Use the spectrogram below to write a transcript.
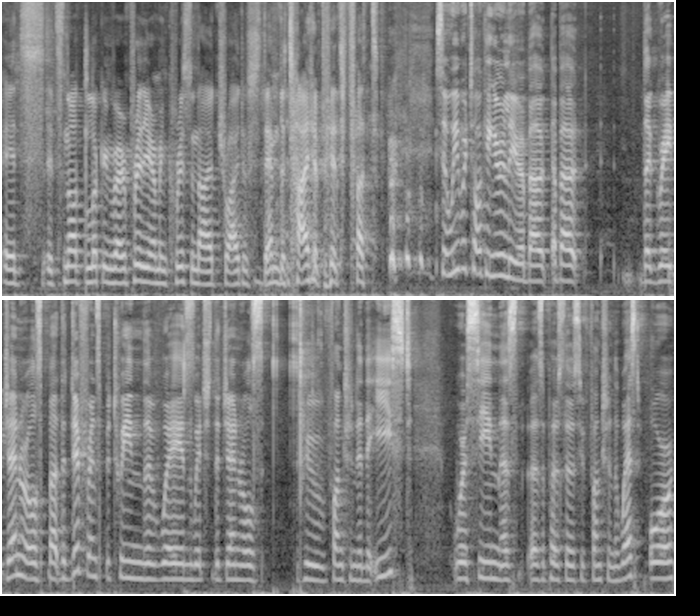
it's it's not looking very pretty. I mean, Chris and I try to stem the tide a bit, but So we were talking earlier about about the great generals, but the difference between the way in which the generals who functioned in the East were seen as as opposed to those who functioned in the West, or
